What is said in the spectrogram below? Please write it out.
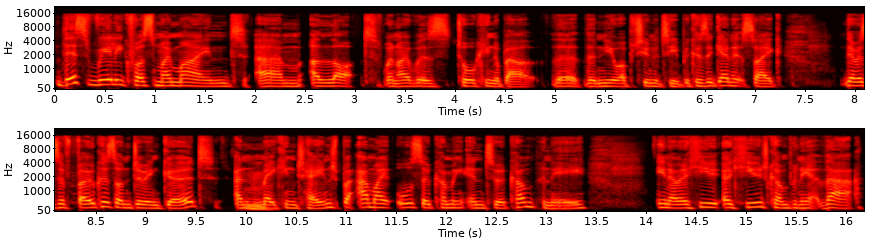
This really crossed my mind um, a lot when I was talking about the the new opportunity because again, it's like there is a focus on doing good and mm. making change, but am I also coming into a company? You know, a, hu- a huge company at that,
